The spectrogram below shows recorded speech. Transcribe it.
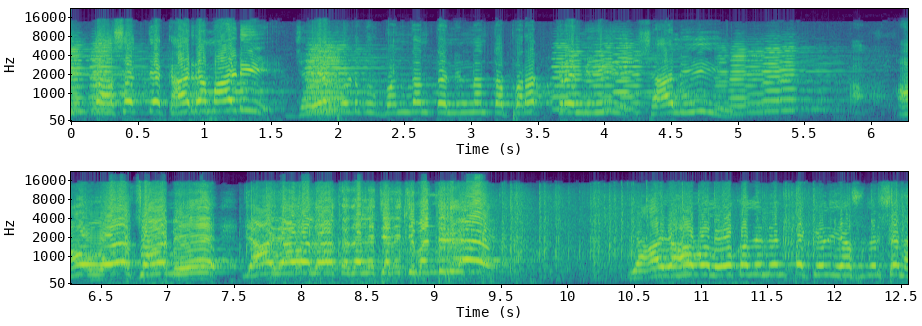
ಇಂಥ ಅಸತ್ಯ ಕಾರ್ಯ ಮಾಡಿ ಜಯ ಪಡೆದು ಬಂದಂತ ನಿನ್ನಂತ ಪರಕ್ರಮಿ ಶಾಲಿ. ಅವೋ ಸ್ವಾಮಿ ಯಾವ ಲೋಕದಲ್ಲಿ ಜನಿಸಿ ಬಂದಿರುವೆ? ಯಾವ ಲೋಕದಲ್ಲಿ ಅಂತ ಕೇಳಿ ಆ ಸುದರ್ಶನ?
